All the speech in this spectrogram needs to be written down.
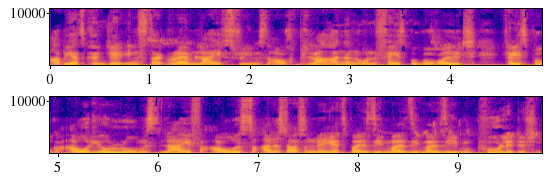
Ab jetzt könnt ihr Instagram Livestreams auch planen und Facebook rollt Facebook Audio Rooms live aus. Alles das sind wir jetzt bei 7x7x7 Pool Edition.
